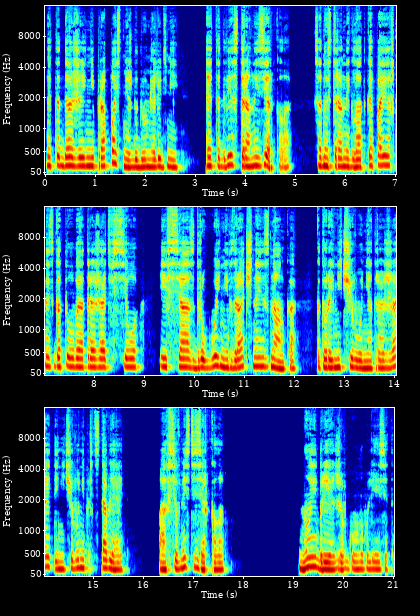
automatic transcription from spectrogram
Это даже не пропасть между двумя людьми, это две стороны зеркала. С одной стороны гладкая поверхность, готовая отражать все, и вся с другой невзрачная изнанка, которая ничего не отражает и ничего не представляет, а все вместе зеркало. Ну и бред же в голову лезет.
